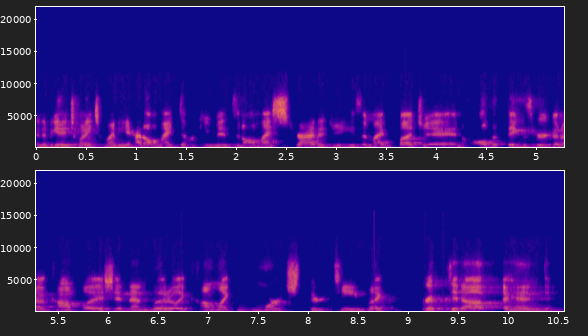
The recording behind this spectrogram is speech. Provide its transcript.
in the beginning of 2020, I had all my documents and all my strategies and my budget and all the things we were going to accomplish. And then literally come like March 13th, like ripped it up and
